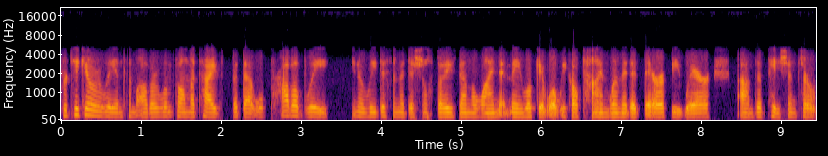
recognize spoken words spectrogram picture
particularly in some other lymphoma types, but that will probably you know, lead to some additional studies down the line that may look at what we call time-limited therapy, where um, the patients are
